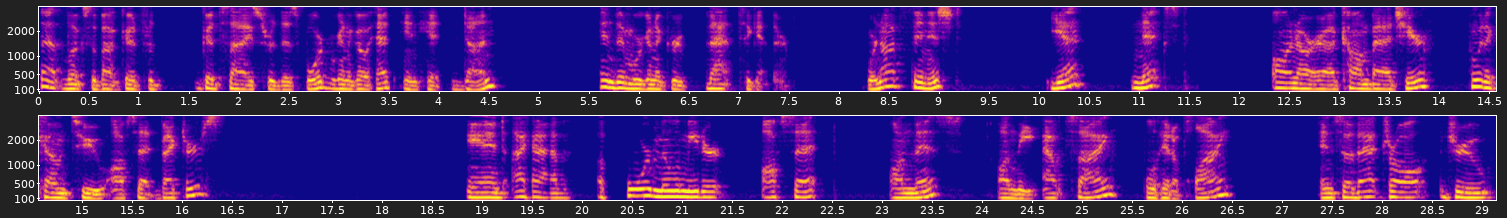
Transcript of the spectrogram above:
That looks about good for good size for this board. We're going to go ahead and hit done. And then we're going to group that together. We're not finished yet. Next, on our uh, COM badge here, I'm going to come to offset vectors. And I have a four millimeter offset on this on the outside. We'll hit apply. And so that draw drew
